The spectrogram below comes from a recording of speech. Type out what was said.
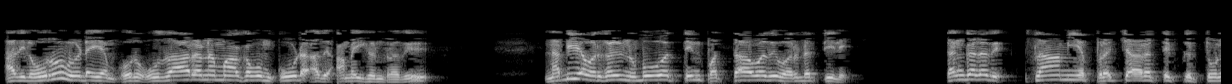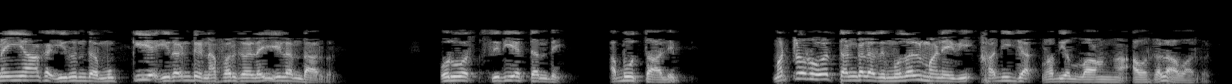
அதில் ஒரு விடயம் ஒரு உதாரணமாகவும் கூட அது அமைகின்றது. நபி அவர்கள் நுபுவத்தின் பத்தாவது வருடத்திலே தங்களது இஸ்லாமிய பிரச்சாரத்திற்கு துணையாக இருந்த முக்கிய இரண்டு நபர்களை இழந்தார்கள். ஒருவர் சிறிய தந்தை அபு தாலிப். மற்றொருவர் தங்களது முதல் மனைவி ஹதிஜா ரதியுல்லாஹா அவர்கள் ஆவார்கள்.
